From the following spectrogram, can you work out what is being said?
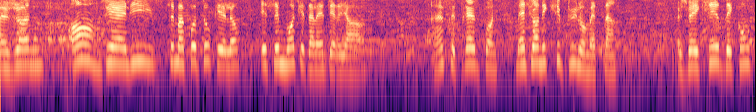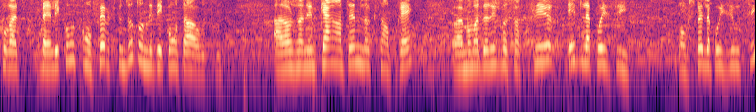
un jeune. Oh, j'ai un livre, c'est ma photo qui est là et c'est moi qui est à l'intérieur. Hein, c'est très fun. Mais j'en écris plus là maintenant. Euh, Je vais écrire des contes pour ben, les contes qu'on fait, parce que nous autres, on est des conteurs aussi. Alors j'en ai une quarantaine là, qui sont prêts. À un moment donné, je vais sortir et de la poésie. Donc je fais de la poésie aussi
